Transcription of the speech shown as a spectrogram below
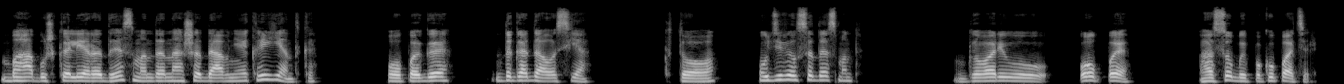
Бабушка Лера Десмонда наша давняя клиентка». «ОПГ?» — догадалась я. «Кто?» — удивился Десмонд. «Говорю, ОП. Особый покупатель».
